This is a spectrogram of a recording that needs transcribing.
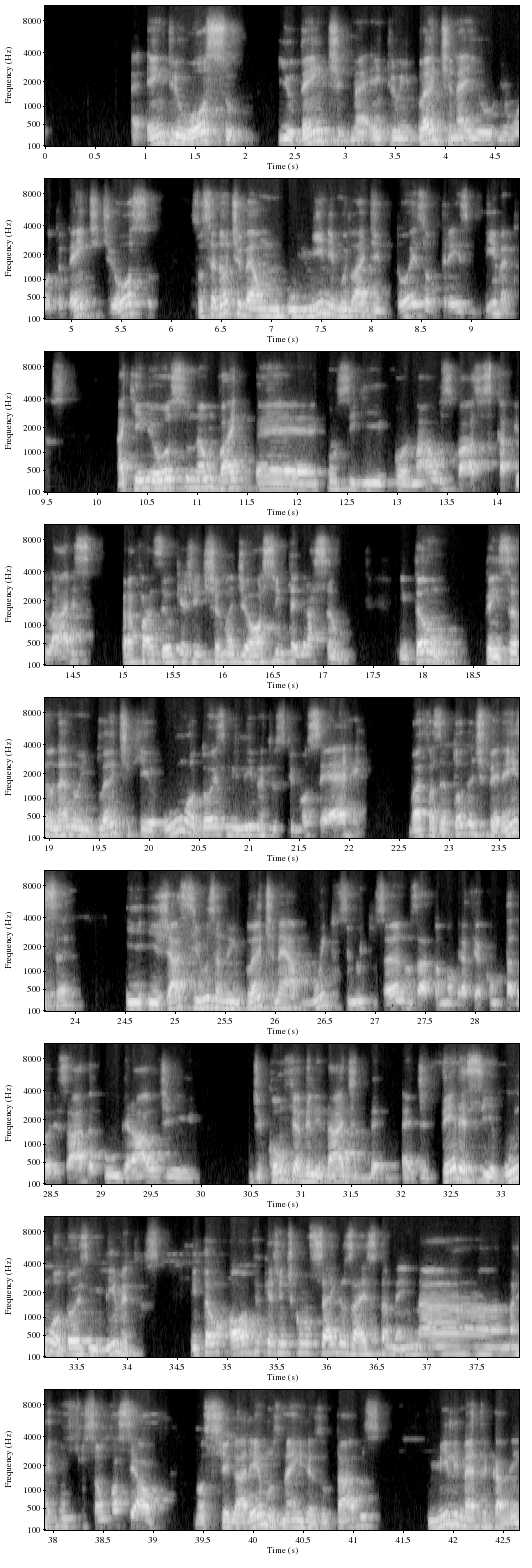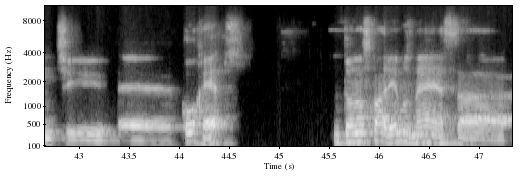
é, entre o osso e o dente, né? Entre o implante né? e, o, e um outro dente de osso, se você não tiver um, um mínimo lá de 2 ou 3 milímetros, aquele osso não vai é, conseguir formar os vasos capilares para fazer o que a gente chama de osso integração. Então, pensando né, no implante, que um ou dois milímetros que você erre vai fazer toda a diferença, e, e, já se usa no implante né, há muitos e muitos anos a tomografia computadorizada com um grau de, de confiabilidade de, é, de ter esse um ou dois milímetros. Então, óbvio que a gente consegue usar isso também na, na reconstrução facial. Nós chegaremos né, em resultados milimetricamente é, corretos. Então, nós faremos né, essa,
